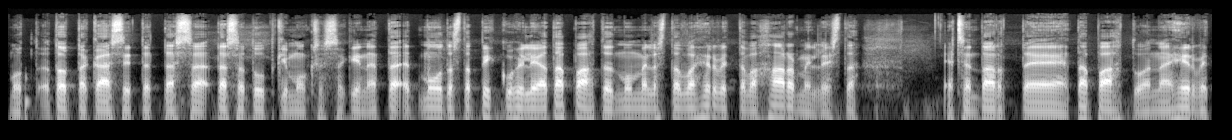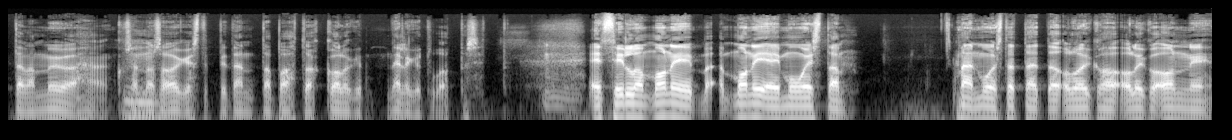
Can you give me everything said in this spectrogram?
mutta totta kai sitten tässä, tässä tutkimuksessakin, että, että muutosta pikkuhiljaa tapahtuu. Että mun mielestä on vaan hirvittävän harmillista, että sen tarvitsee tapahtua näin hirvittävän myöhään, kun sen mm. olisi oikeasti pitänyt tapahtua 30-40 vuotta sitten. Mm. Et silloin moni, moni ei muista, mä en muista, että, että oliko, oliko Onni äh,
